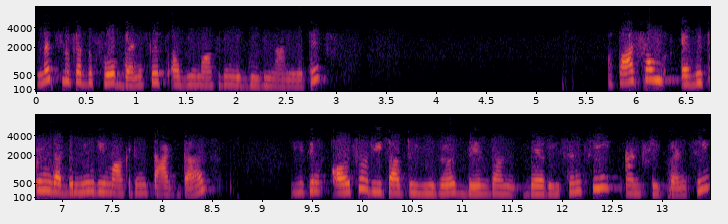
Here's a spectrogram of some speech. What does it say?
Let's look at the four benefits of remarketing with Google Analytics. Apart from everything that the new remarketing tag does, you can also reach out to users based on their recency and frequency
